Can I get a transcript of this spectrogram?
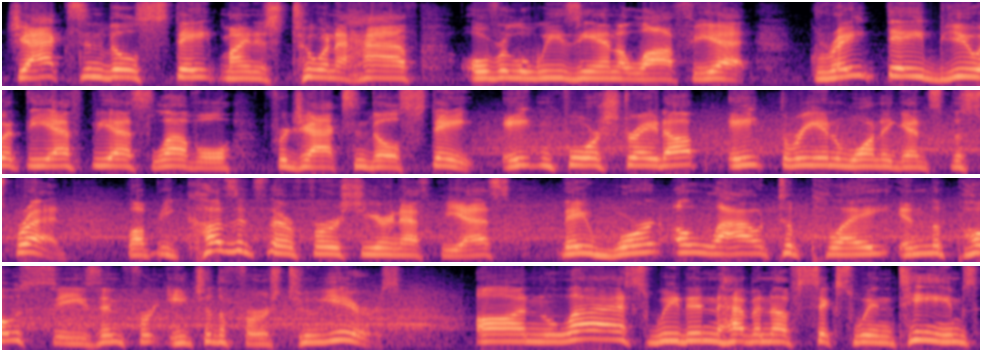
Jacksonville State minus two and a half over Louisiana Lafayette. Great debut at the FBS level for Jacksonville State. 8 and 4 straight up, 8 3 and 1 against the spread. But because it's their first year in FBS, they weren't allowed to play in the postseason for each of the first two years. Unless we didn't have enough six win teams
